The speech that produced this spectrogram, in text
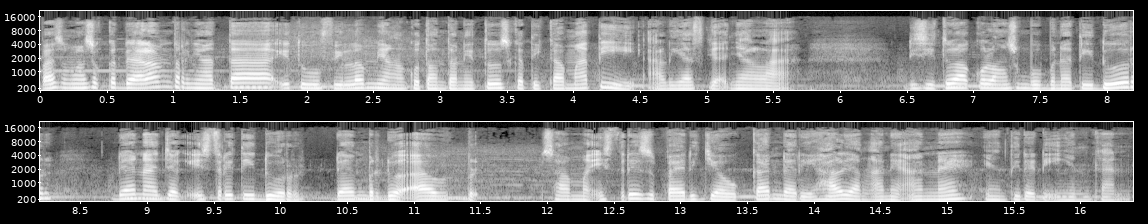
Pas masuk ke dalam ternyata itu film yang aku tonton itu seketika mati alias gak nyala. Di situ aku langsung bebenah tidur dan ajak istri tidur dan berdoa ber sama istri supaya dijauhkan dari hal yang aneh-aneh yang tidak diinginkan.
